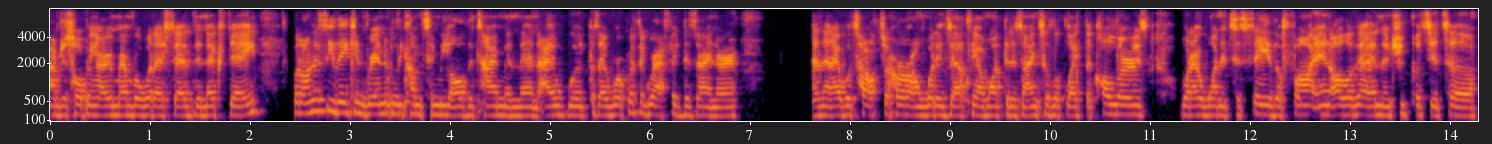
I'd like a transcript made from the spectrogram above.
I'm just hoping I remember what I said the next day. But honestly, they can randomly come to me all the time. And then I would, because I work with a graphic designer, and then I would talk to her on what exactly I want the design to look like, the colors, what I wanted to say, the font, and all of that. And then she puts it to,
